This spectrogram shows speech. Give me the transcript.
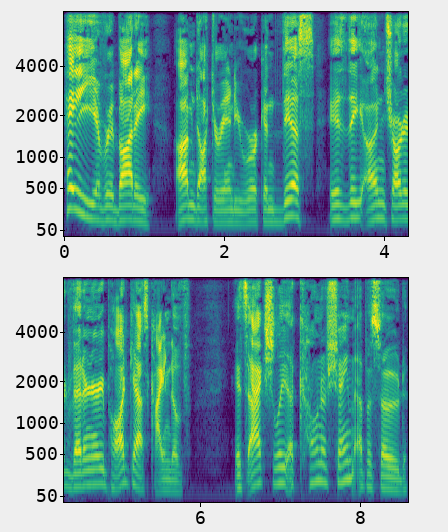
Hey, everybody. I'm Dr. Andy Roark, and this is the Uncharted Veterinary Podcast, kind of. It's actually a Cone of Shame episode.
